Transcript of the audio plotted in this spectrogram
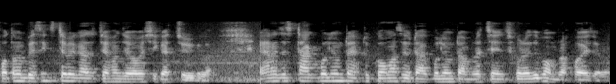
প্রথমে বেসিক স্টেপের কাজ হচ্ছে এখন যেভাবে শেখাচ্ছি ওইগুলা। এখানে যে টাক ভলিউমটা একটু কম আছে টাক ভলিউমটা আমরা চেঞ্জ করে দেবো, আমরা হয়ে যাবে।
